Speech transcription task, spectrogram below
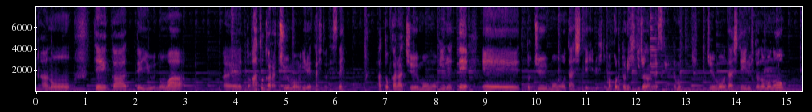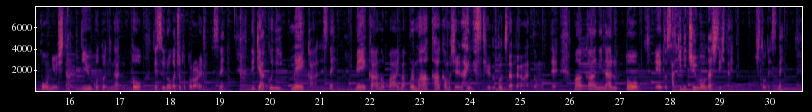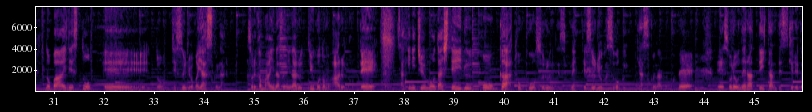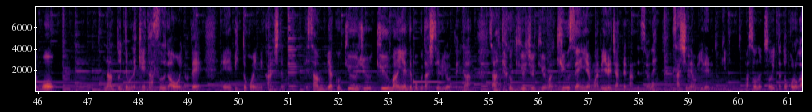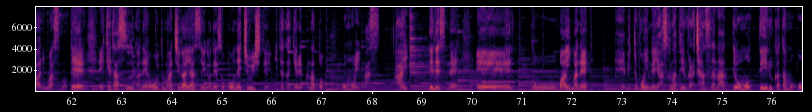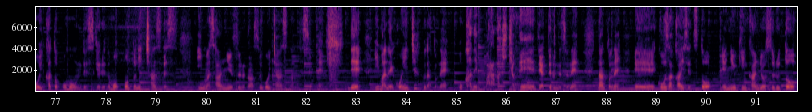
あの、定価っていうのは、え、ー、と、後から注文を入れた人ですね。後から注文を入れて、えー、っと、注文を出している人、まあ、これ取引所なんですけれども、注文を出している人のものを購入したっていうことになると、手数料がちょっと取られるんですね。で、逆にメーカーですね。メーカーの場合は、これマーカーかもしれないんですけれど、どっちだったかなと思って、マーカーになると、えー、っと、先に注文を出していきたい人ですね。の場合ですと、えー、っと、手数料が安くなる。それかマイナスになるっていうこともあるので、先に注文を出している方が得をするんですよね。手数料がすごく安くなるので、えー、それを狙っていたんですけれども、なんといってもね、桁数が多いので、えー、ビットコインに関しては。で399万円で僕出している予定が、399万9000円まで入れちゃってたんですよね。指値を入れるときに。まあ、そのそういったところがありますので、え桁数がね、多いと間違いやすいので、そこをね、注意していただければなと思います。はい。でですね、えー、っと、まあ今ね、えー、ビットコインね、安くなっているからチャンスだなって思っている方も多いかと思うんですけれども、本当にチャンスです。今参入するのはすごいチャンスなんですよね。で、今ね、コインチェックだとね、お金ばらまきキャンペーンってやってるんですよね。なんとね、えー、口座開設と、えー、入金完了すると、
